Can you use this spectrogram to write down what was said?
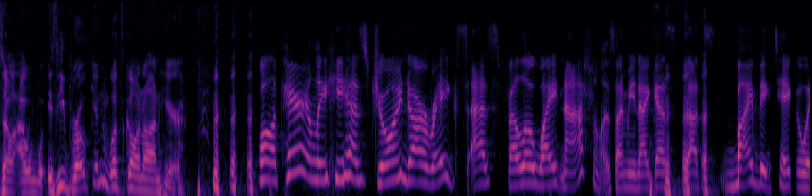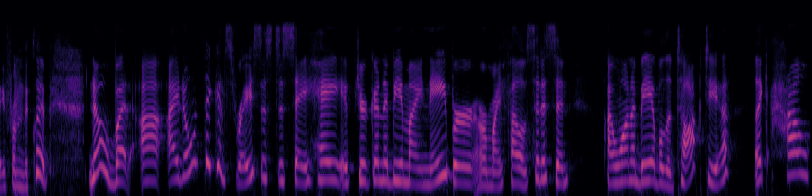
So uh, is he broken? What's going on here? well, apparently he has joined our ranks as fellow white nationalists. I mean, I guess that's my big takeaway from the clip. No, but uh, I don't think it's racist to say, "Hey, if you're going to be my neighbor or my fellow citizen, I want to be able to talk to you." Like how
